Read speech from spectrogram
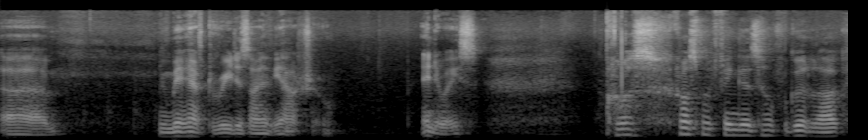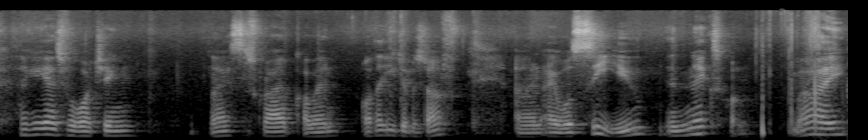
Um, we may have to redesign the outro. Anyways, cross cross my fingers, hope for good luck. Thank you guys for watching. Like, subscribe, comment, all that YouTube stuff. And I will see you in the next one. Bye.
